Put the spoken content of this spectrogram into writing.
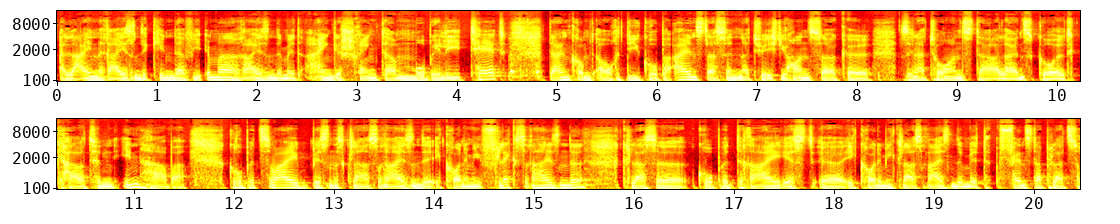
alleinreisende Kinder, wie immer, Reisende mit eingeschränkter Mobilität. Dann kommt auch die Gruppe 1, das sind natürlich die Horn Circle, Senatoren, Starlines, Gold, Karteninhaber. Gruppe 2, Business Class Reisende, Economy Flex Reisende. Klasse Gruppe 3 ist äh, Economy Class Reisende mit Fensterplatz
